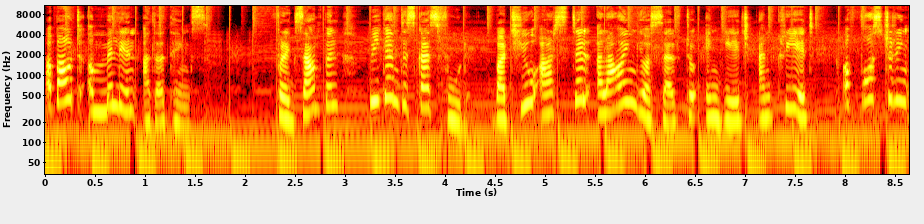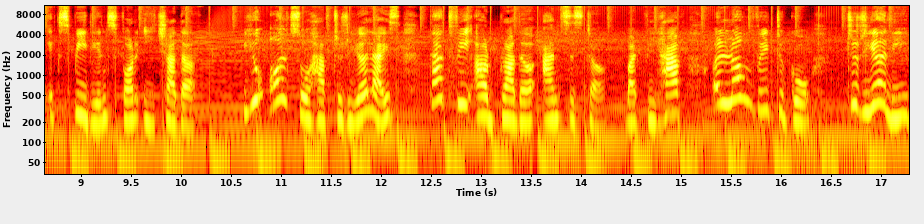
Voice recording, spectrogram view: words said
about a million other things. For example, we can discuss food, but you are still allowing yourself to engage and create a fostering experience for each other. You also have to realize that we are brother and sister, but we have a long way to go to really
